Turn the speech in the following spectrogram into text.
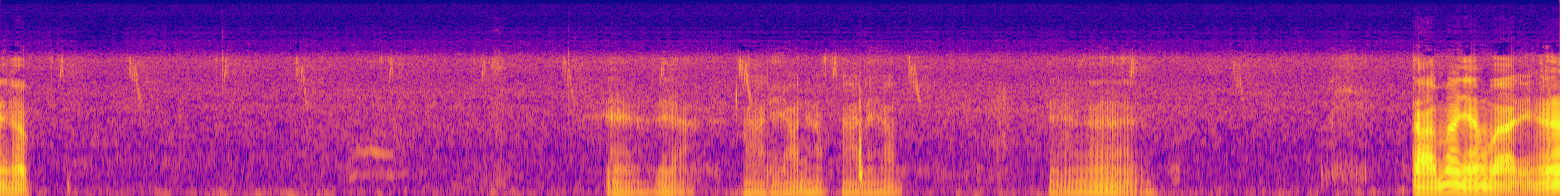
นะครับเดียวมาแล้วนะครับมาแล้วตามมาอย่างว่านี่ฮะ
